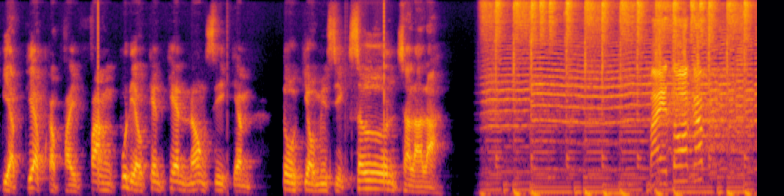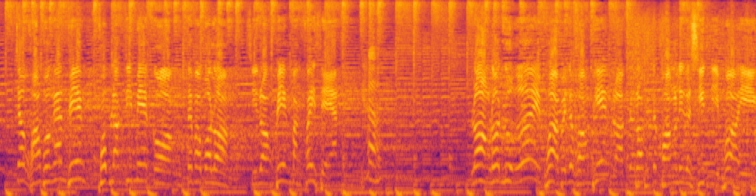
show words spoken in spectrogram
เปรียบเทียบกับใครฟังผู้เดียวเค้นๆน้องซี่เกียมโตเกียวมิวสิกเซินสลาลาไปต่อครับ เจ้าของผลงานเพลงพบรักที่เมกอง แต่ว่าบ่ลองสิลองเพลงบังไฟแสนค่ะลองรถลูกเอ้ยพ่อเป็นเจ้าของเพลงหรอกจะลองเจ้าของลิขสิทธิ์นี่พ่อเอง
